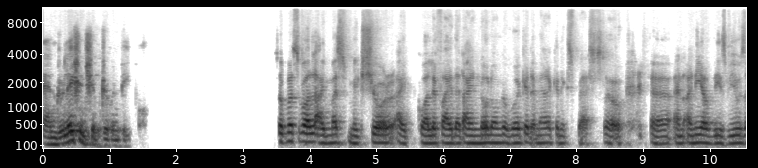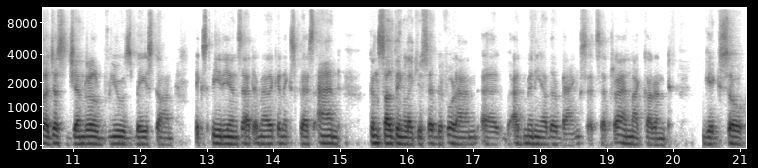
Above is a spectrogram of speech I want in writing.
and relationship-driven people? So first of all, I must make sure I qualify that I no longer work at American Express. So, uh, and any of these views are just general views based on experience at American Express and consulting, like you said beforehand, uh, at many other banks, etc., and my current gig. So,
